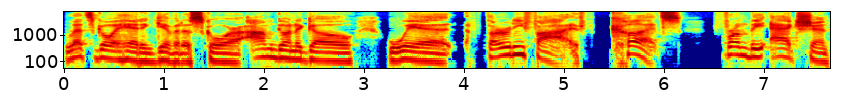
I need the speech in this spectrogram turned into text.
let's go ahead and give it a score. I'm going to go with 35 cuts from the action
